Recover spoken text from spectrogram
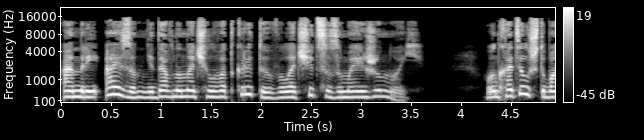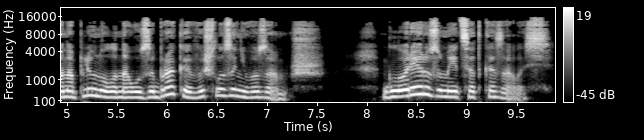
Анри Айзен недавно начал в открытую волочиться за моей женой. Он хотел, чтобы она плюнула на узы брака и вышла за него замуж. Глория, разумеется, отказалась.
